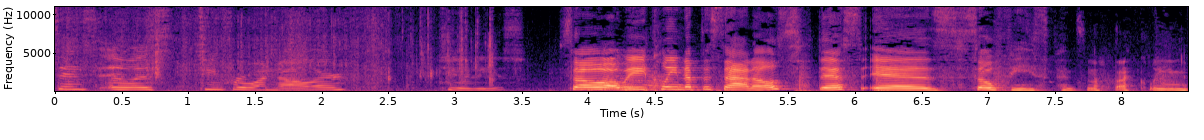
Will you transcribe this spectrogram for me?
since it was two for one dollar, two of these. So we cleaned up the saddles. This is Sophie's. It's not that clean.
